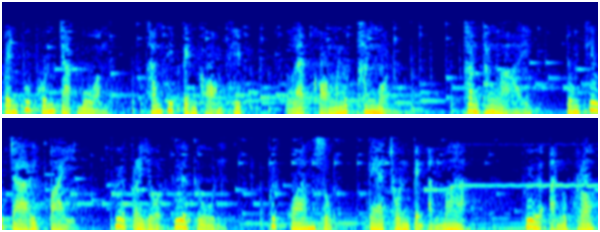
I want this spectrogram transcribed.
เป็นผู้พ้นจากบ่วง ทั้งที่เป็นของทิพย์และของมนุษย์ทั้งหมด ท่านทั้งหลายจงเที่ยวจาริกไปเพื่อประโยชน์เกื้อกูล เพื่อความสุขแก่ชนเป็นอันมาก เพื่ออนุเคราะห์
